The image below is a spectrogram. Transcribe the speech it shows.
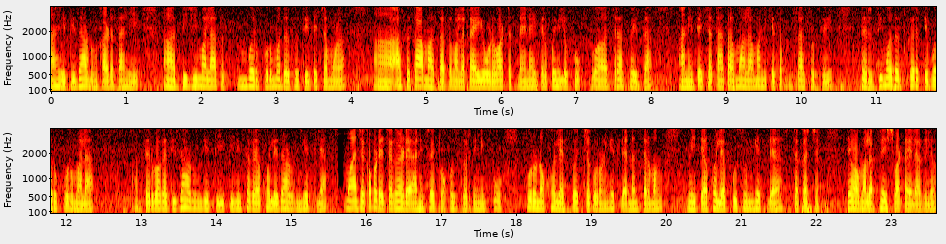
आहे ती झाडून काढत आहे. तिची मला आता भरपूर मदत होते. त्याच्यामुळं असं कामाचं आता मला काही एवढं वाटत नाही. नाहीतर पहिलं खूप त्रास व्हायचा. आणि त्याच्यात आता मला मणक्याचा पण त्रास होतो आहे तर ती मदत करते भरपूर मला. तर बघा ती झाडून घेते. तिने सगळ्या खोल्या झाडून घेतल्या. माझ्या कपड्याच्या घड्या आणि स्वयंपाकहोस्तर तिने पू पूर्ण खोल्या स्वच्छ करून घेतल्यानंतर मग मी त्या खोल्या पुसून घेतल्या चकाचक. तेव्हा मला फ्रेश वाटायला लागलं.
